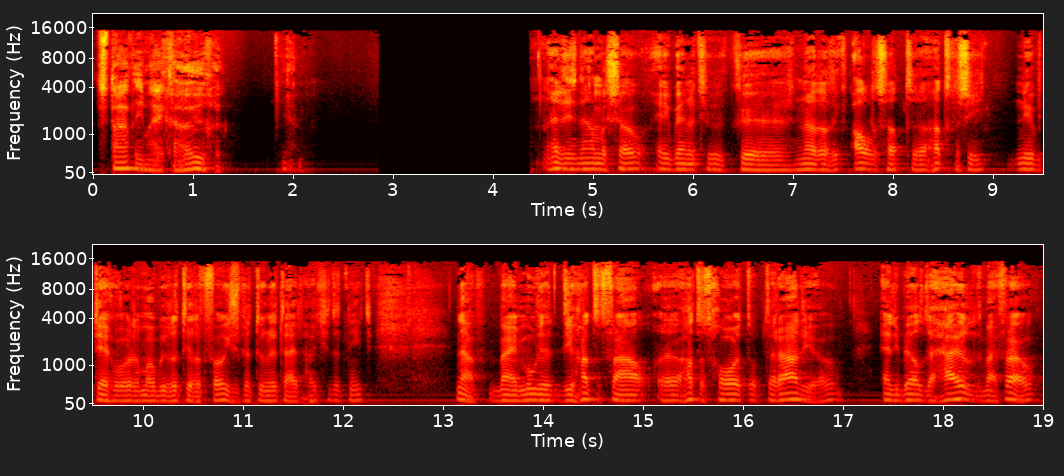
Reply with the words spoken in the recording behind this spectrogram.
Het staat in mijn geheugen. Ja. Het is namelijk zo, ik ben natuurlijk, uh, nadat ik alles had, uh, had gezien... nu heb ik tegenwoordig mobiele telefoontjes, maar toen de tijd had je dat niet. Nou, mijn moeder die had het verhaal uh, had het gehoord op de radio... en die belde huilende mijn vrouw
